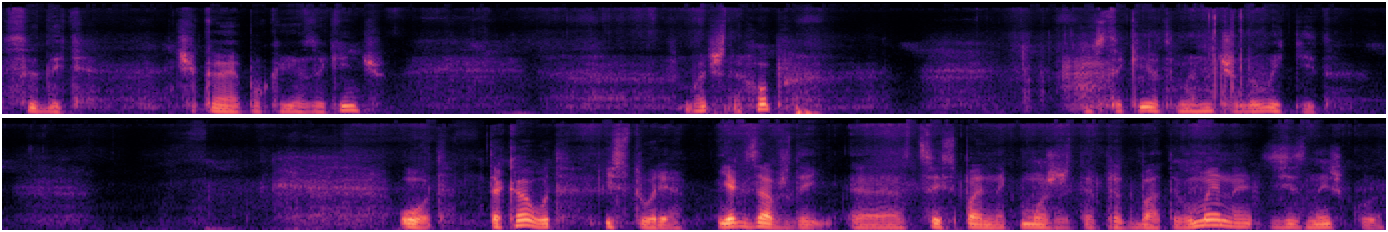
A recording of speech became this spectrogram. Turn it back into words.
Сидить. Чекає, поки я закінчу. Бачите, хоп. Ось такий от в мене чудовий кіт. От, така от історія. Як завжди, е, цей спальник можете придбати в мене зі знижкою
